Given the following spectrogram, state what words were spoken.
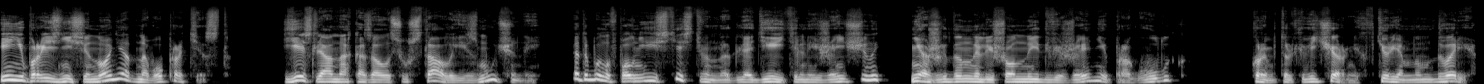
и не произнесено ни одного протеста. Если она казалась усталой и измученной, это было вполне естественно для деятельной женщины, неожиданно лишенной движения, прогулок, кроме только вечерних в тюремном дворе,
